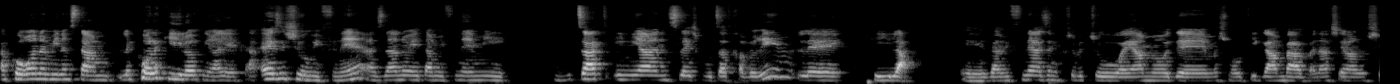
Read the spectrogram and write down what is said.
הקורונה מן הסתם לכל הקהילות נראה לי הייתה איזשהו מפנה, אז לנו הייתה מפנה מקבוצת עניין סלש קבוצת חברים לקהילה. אה, והמפנה הזה אני חושבת שהוא היה מאוד אה, משמעותי גם בהבנה שלנו ש...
